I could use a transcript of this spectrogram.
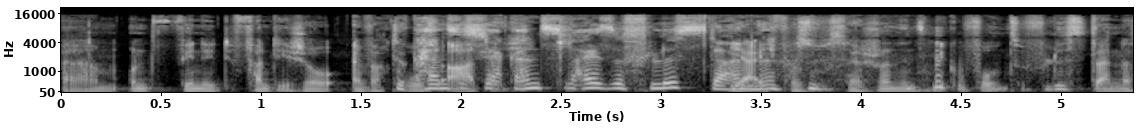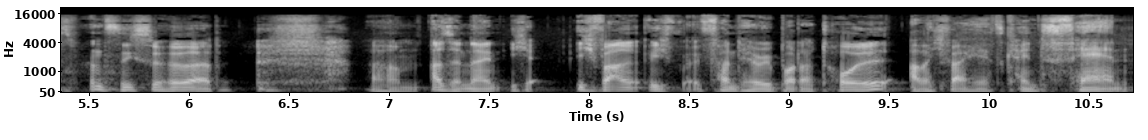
Ähm, und finde, fand die Show einfach du großartig. Du kannst es ja ganz leise flüstern. Ja, ne? ich versuche es ja schon ins Mikrofon zu flüstern, dass man es nicht so hört. Ähm, also nein, ich, ich war, ich fand Harry Potter toll, aber ich war jetzt kein Fan.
